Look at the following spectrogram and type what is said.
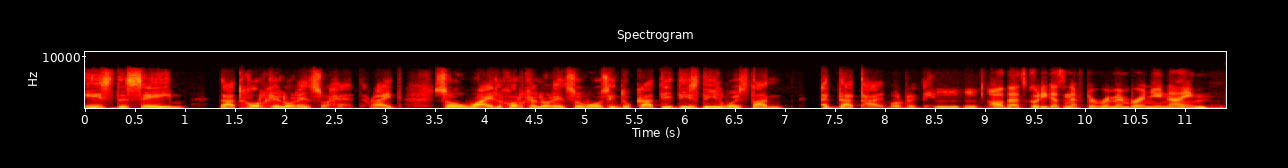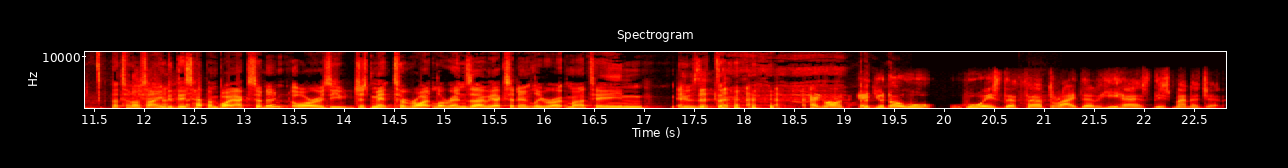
is the same that Jorge Lorenzo had, right? So while Jorge Lorenzo was in Ducati, this deal was done at that time already. Mm-hmm. Oh, that's good. He doesn't have to remember a new name. That's what I'm saying. Did this happen by accident, or is he just meant to write Lorenzo? He accidentally wrote Martin. Is it? Hang on, and you know who who is the third rider he has? This manager,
